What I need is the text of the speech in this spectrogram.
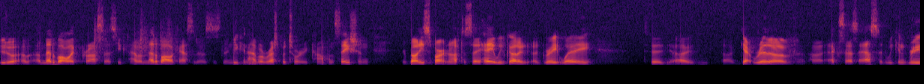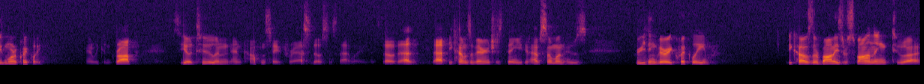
due to a, a, metabolic process. You can have a metabolic acidosis. Then you can have a respiratory compensation. Your body's smart enough to say, hey, we've got a, a great way to uh, uh, get rid of uh, excess acid. We can breathe more quickly. And we can drop CO2 and, and compensate for acidosis that way. So that, that becomes a very interesting thing. You can have someone who's breathing very quickly because their body's responding to uh,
